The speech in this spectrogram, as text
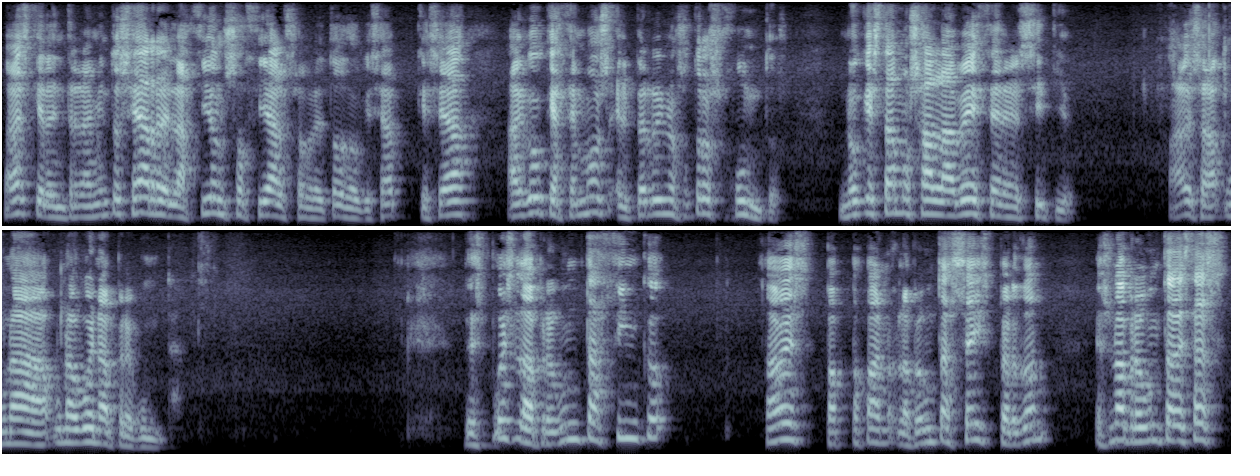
¿sabes? Que el entrenamiento sea relación social sobre todo, que sea, que sea algo que hacemos el perro y nosotros juntos, no que estamos a la vez en el sitio. O sea, una, buena pregunta. Después la pregunta 5, ¿sabes? la pregunta 6, perdón, es una pregunta de estas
